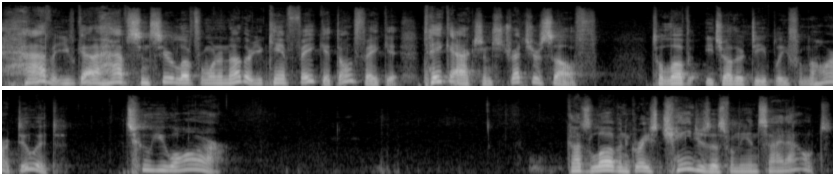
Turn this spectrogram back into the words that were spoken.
have it. You've got to have sincere love for one another. You can't fake it. Don't fake it. Take action. Stretch yourself to love each other deeply from the heart. Do it. It's who you are. God's love and grace changes us from the inside out.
